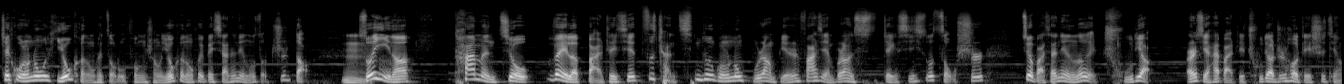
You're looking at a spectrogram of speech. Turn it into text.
这过程中有可能会走漏风声，有可能会被下山定则所知道。嗯，所以呢，他们就为了把这些资产侵吞过程中不让别人发现，不让这个信息所走失，就把下山定则给除掉，而且还把这除掉之后，这事情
